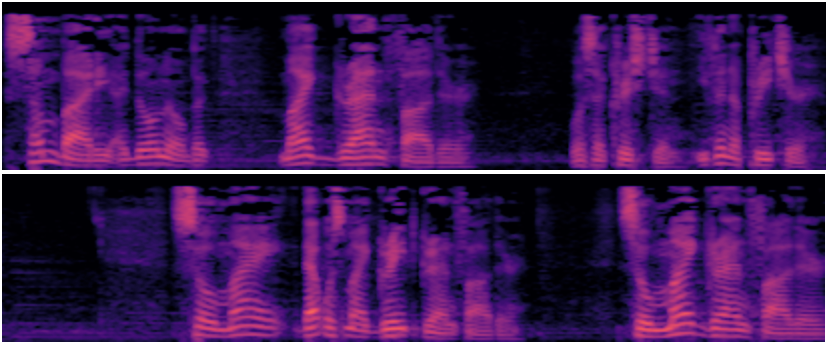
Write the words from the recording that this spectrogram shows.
somebody, I don't know, but my grandfather was a Christian, even a preacher. So my, that was my great grandfather. So my grandfather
